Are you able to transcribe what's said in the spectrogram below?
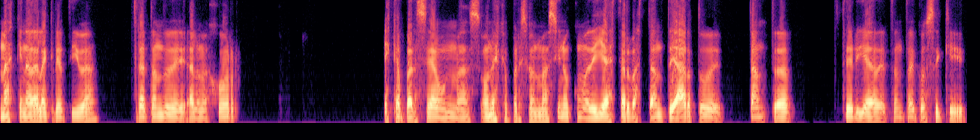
más que nada la creativa, tratando de a lo mejor escaparse aún más, o no escaparse aún más, sino como de ya estar bastante harto de tanta teoría, de tanta cosa que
